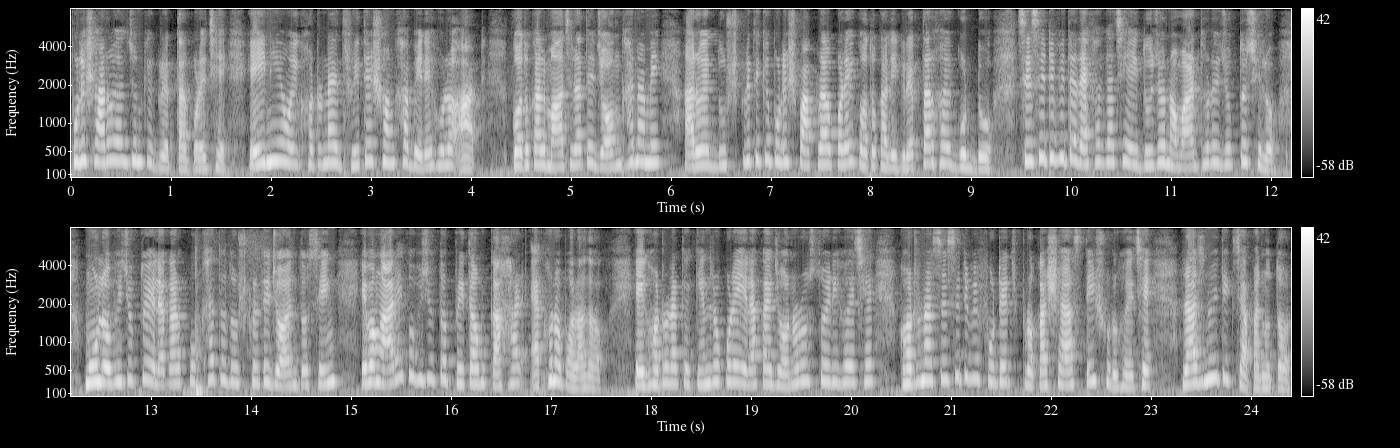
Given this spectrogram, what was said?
পুলিশ আরও একজনকে গ্রেপ্তার করেছে। এই নিয়ে ওই ঘটনায় ধৃতের সংখ্যা বেড়ে হলো আট। গতকাল মাঝরাতে জংঘা নামে আরও এক দুষ্কৃতীকে পুলিশ পাকড়াও করে, গতকালই গ্রেপ্তার হয় গুড্ডু। সিসিটিভিতে দেখা গেছে এই দুজন মারধরে যুক্ত ছিল। মূল অভিযুক্ত এলাকার কুখ্যাত দুষ্কৃতী জয়ন্ত সিং এবং আরেক অভিযুক্ত প্রীতম কাহার এখনও পলাতক। এই ঘটনাকে কেন্দ্র করে এলাকায় জনরোষ তৈরি হয়েছে। ঘটনার সিসিটিভি ফুটেজ প্রকাশ্যে আসতেই শুরু হয়েছে। রাজনৈতিক চাপানোতর।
